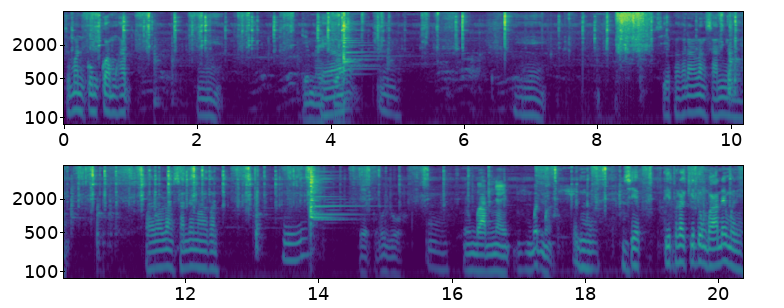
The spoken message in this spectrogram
จะมันกลมกล่อมครับนี่เจ็บไหมแล้วอืมนี่เสียบมันกำลังรังสรรค์อยู่นี่ปล่อยเรารังสรรค์ได้น้อยก่อนอืมเจ็บกูอยู่อืมโรงพยาบาลใหญ่เบิดมือเป็นหมู่เสียบติดภารกิจโรงพยาบาลได้มื้อนี่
